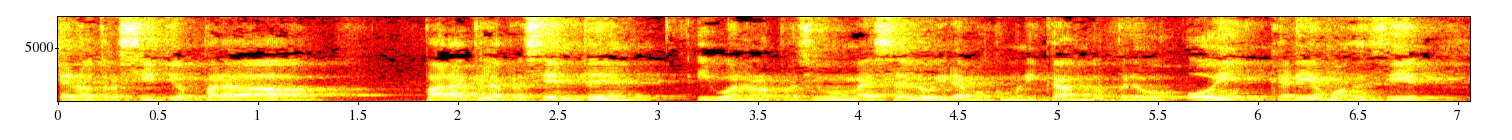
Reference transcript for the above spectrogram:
en otros sitios para, para que la presenten y bueno, en los próximos meses lo iremos comunicando. Pero hoy queríamos decir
